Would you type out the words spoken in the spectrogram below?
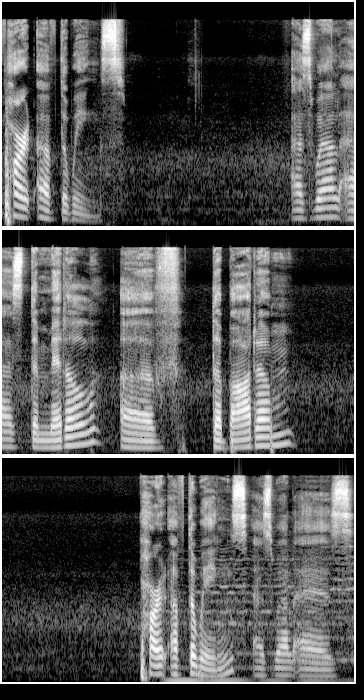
part of the wings, as well as the middle of the bottom part of the wings, as well as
